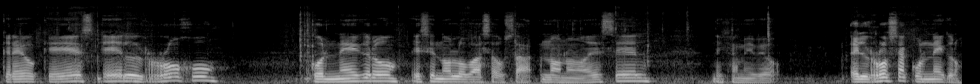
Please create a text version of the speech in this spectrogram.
creo que es el rojo con negro, ese no lo vas a usar, no, no, es el, déjame ver, el rosa con negro.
